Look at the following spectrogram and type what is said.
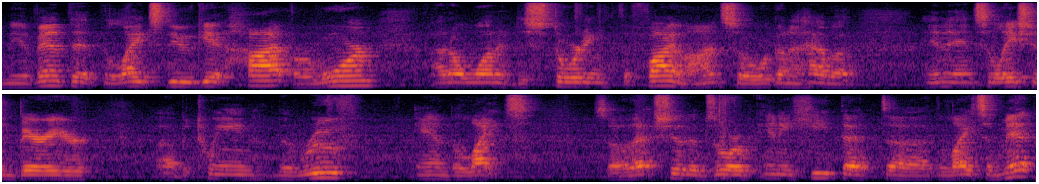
in the event that the lights do get hot or warm I don't want it distorting the Filon so we're going to have a an insulation barrier uh, between the roof and the lights. So that should absorb any heat that uh, the lights emit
